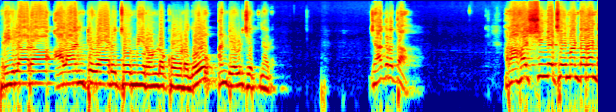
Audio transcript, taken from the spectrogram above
ప్రియులారా అలాంటి వారితో మీరు ఉండకూడదు అని దేవుడు చెప్తున్నాడు. జాగ్రత్త. రహస్యంగా చేయమంటారంట.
